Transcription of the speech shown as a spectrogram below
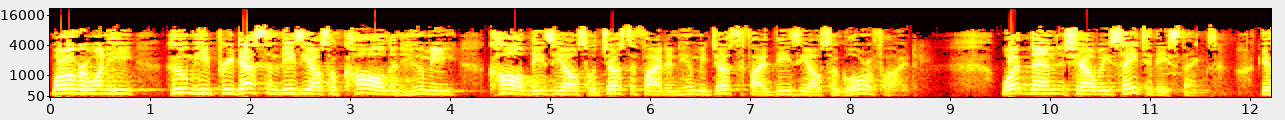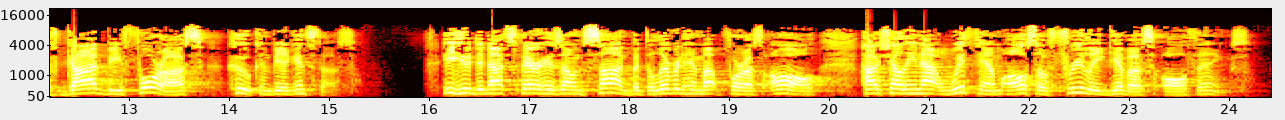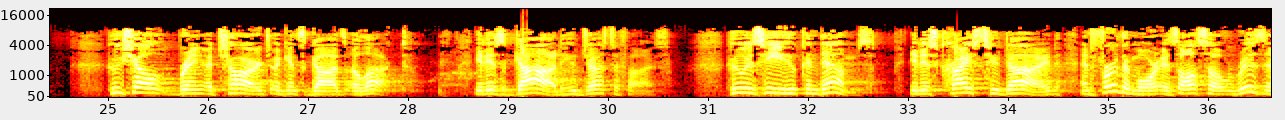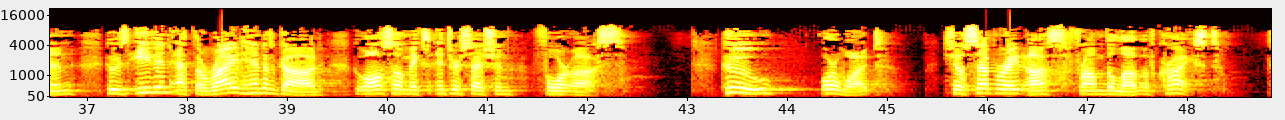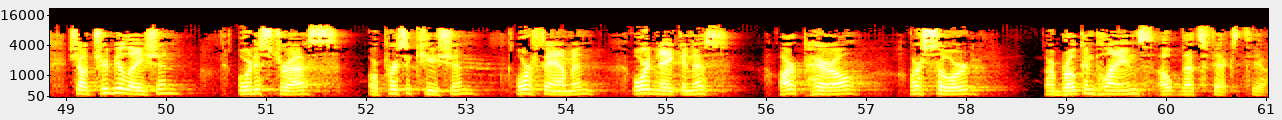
Moreover, when he, whom he predestined, these he also called, and whom he called, these he also justified, and whom he justified, these he also glorified. What then shall we say to these things? If God be for us, who can be against us? He who did not spare his own son, but delivered him up for us all, how shall he not with him also freely give us all things? Who shall bring a charge against God's elect? It is God who justifies. Who is he who condemns? It is Christ who died, and furthermore is also risen, who is even at the right hand of God, who also makes intercession for us. Who, or what, shall separate us from the love of Christ? Shall tribulation, or distress, or persecution, or famine, or nakedness, or peril, or sword, or broken planes? Oh, that's fixed, yeah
